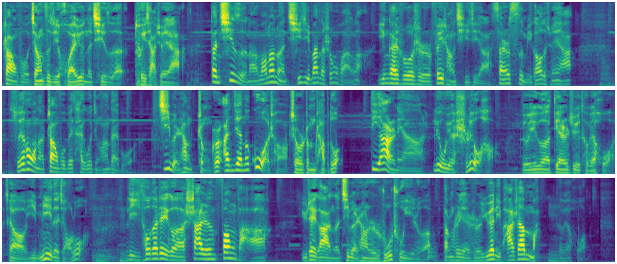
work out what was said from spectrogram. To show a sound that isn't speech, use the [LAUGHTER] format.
丈夫将自己怀孕的妻子推下悬崖，但妻子呢，王暖暖奇迹般的生还了，应该说是非常奇迹啊！三十四米高的悬崖。随后呢，丈夫被泰国警方逮捕，基本上整个案件的过程就是这么差不多。第二年啊，六月十六号，有一个电视剧特别火，叫《隐秘的角落》，嗯里头的这个杀人方法啊，与这个案子基本上是如出一辙。当时也是约你爬山嘛，嗯特别火。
